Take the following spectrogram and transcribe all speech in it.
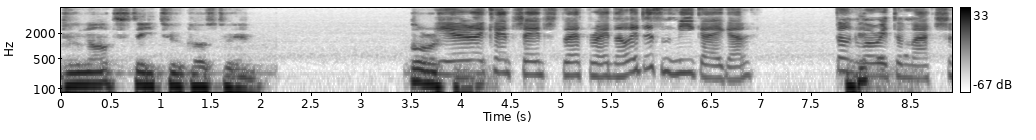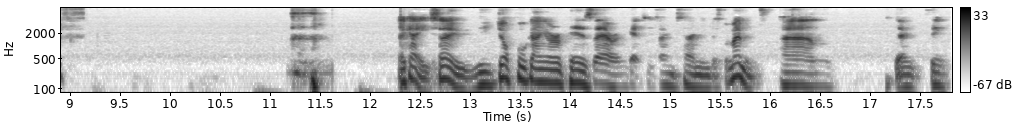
Do not stay too close to him. Here, I can't change that right now. It isn't me, Geiger. Don't worry too much. Okay, so the doppelganger appears there and gets its own turn in just a moment. Um, I don't think.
